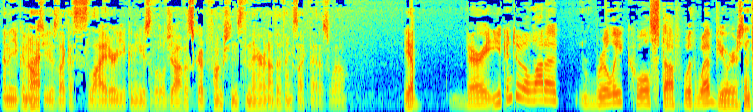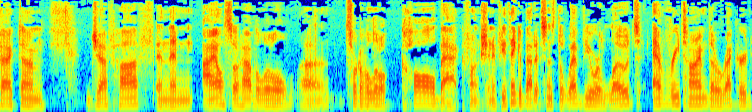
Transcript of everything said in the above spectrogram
And then you can also use like a slider. You can use little JavaScript functions in there and other things like that as well. Yep. Very, you can do a lot of really cool stuff with web viewers. In fact, um, Jeff Huff, and then I also have a little, uh, sort of a little callback function. If you think about it, since the web viewer loads every time that a record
